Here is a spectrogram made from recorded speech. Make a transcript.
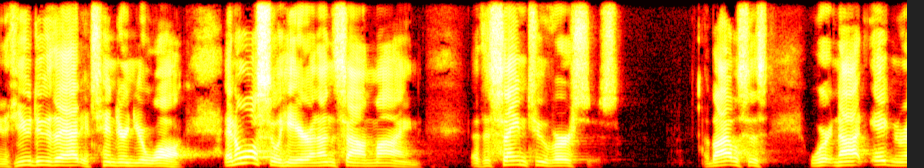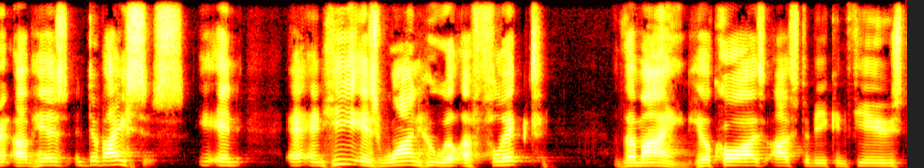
And if you do that, it's hindering your walk. And also here, an unsound mind. At the same two verses, the Bible says, we're not ignorant of his devices. And, and he is one who will afflict the mind. He'll cause us to be confused.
